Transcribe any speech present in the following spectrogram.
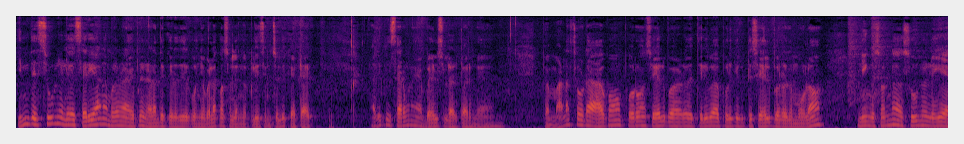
இந்த சூழ்நிலையை சரியான முறையில் நான் எப்படி நடந்துக்கிறது? கொஞ்சம் விளக்கம் சொல்லுங்கள் ப்ளீஸ்ன்னு சொல்லி கேட்டார். அதுக்கு சரவணன் பதில் சொல்லார் பாருங்க. இப்போ மனசோட அகம் புறம் செயல்பாடு தெளிவாக புரிஞ்சுக்கிட்டு செயல்படுறது மூலம் நீங்கள் சொன்ன சூழ்நிலையை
